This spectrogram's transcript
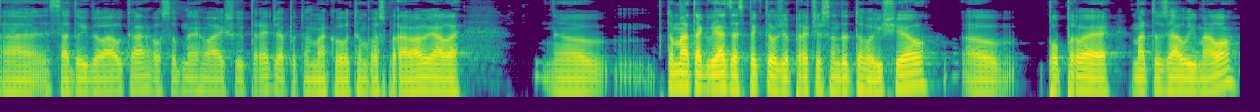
a sadli do auta osobného a išli preč a potom ako o tom rozprávali, ale no, to má tak viac aspektov, že prečo som do toho išiel. Poprvé ma to zaujímalo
